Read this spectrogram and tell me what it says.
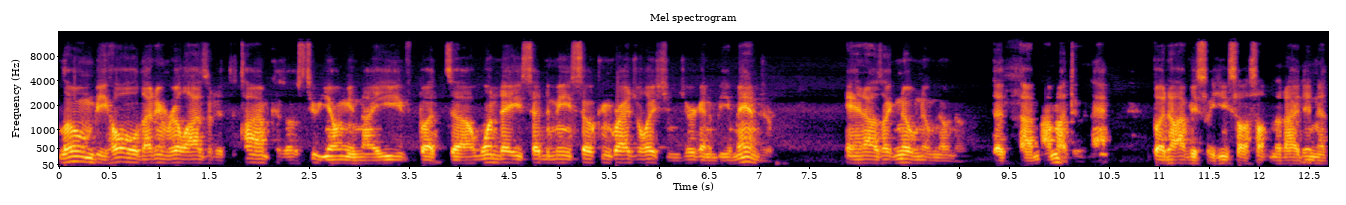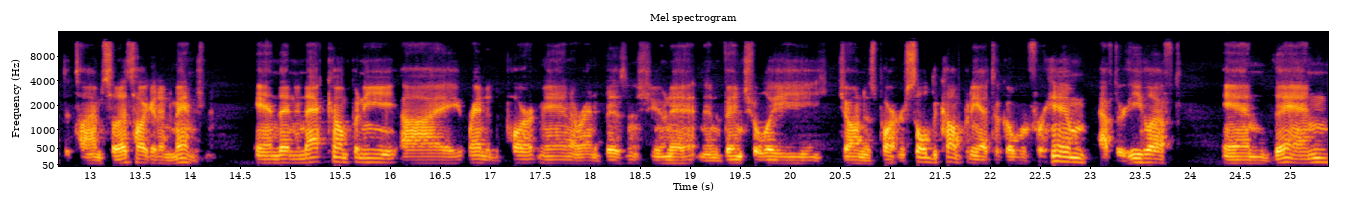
lo and behold, I didn't realize it at the time because I was too young and naive. But uh, one day he said to me, so congratulations, you're going to be a manager. And I was like, no, no, no, no, that I'm, I'm not doing that. But obviously he saw something that I didn't at the time. So that's how I got into management. And then in that company, I ran a department, I ran a business unit, and then eventually John and his partner sold the company. I took over for him after he left. And then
